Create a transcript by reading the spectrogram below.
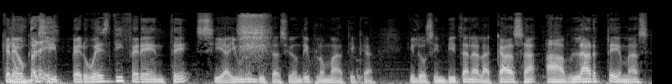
Creo Hombre. que sí, pero es diferente si hay una invitación diplomática y los invitan a la casa a hablar temas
